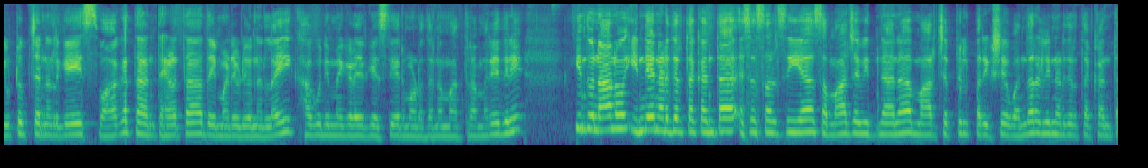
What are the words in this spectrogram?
ಯೂಟ್ಯೂಬ್ ಚಾನಲ್ಗೆ ಸ್ವಾಗತ ಅಂತ ಹೇಳ್ತಾ ದಯಮಾಡಿ ವಿಡಿಯೋನ ಲೈಕ್ ಹಾಗೂ ನಿಮ್ಮ ಗೆಳೆಯರಿಗೆ ಶೇರ್ ಮಾಡೋದನ್ನು ಮಾತ್ರ ಮರೆಯದಿರಿ. ಇಂದು ನಾನು ಹಿಂದೆ ನಡೆದಿರ್ತಕ್ಕಂಥ ಎಸ್ ಎಸ್ ಎಲ್ ಸಿಯ ಸಮಾಜ ವಿಜ್ಞಾನ ಮಾರ್ಚ್, ಏಪ್ರಿಲ್ ಪರೀಕ್ಷೆ ಒಂದರಲ್ಲಿ ನಡೆದಿರ್ತಕ್ಕಂಥ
